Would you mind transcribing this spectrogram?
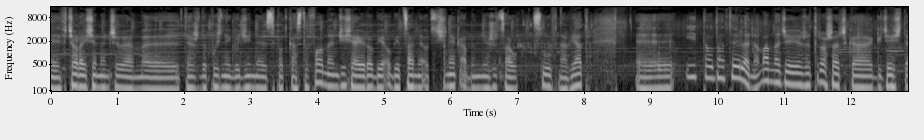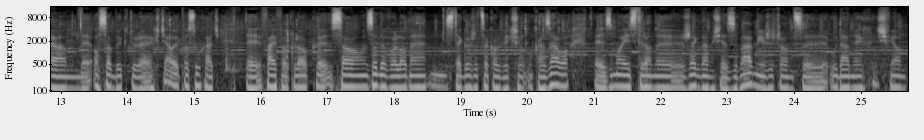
E, Wczoraj się męczyłem e, też do późnej godziny z podcastofonem. Dzisiaj robię obiecany odcinek, abym nie rzucał słów na wiatr. I to na tyle. No, mam nadzieję, że troszeczkę gdzieś tam e, osoby, które chciały posłuchać e, Five O'Clock e, są zadowolone mm, z tego, że cokolwiek się ukazało. Z mojej strony żegnam się z Wami, życząc udanych świąt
